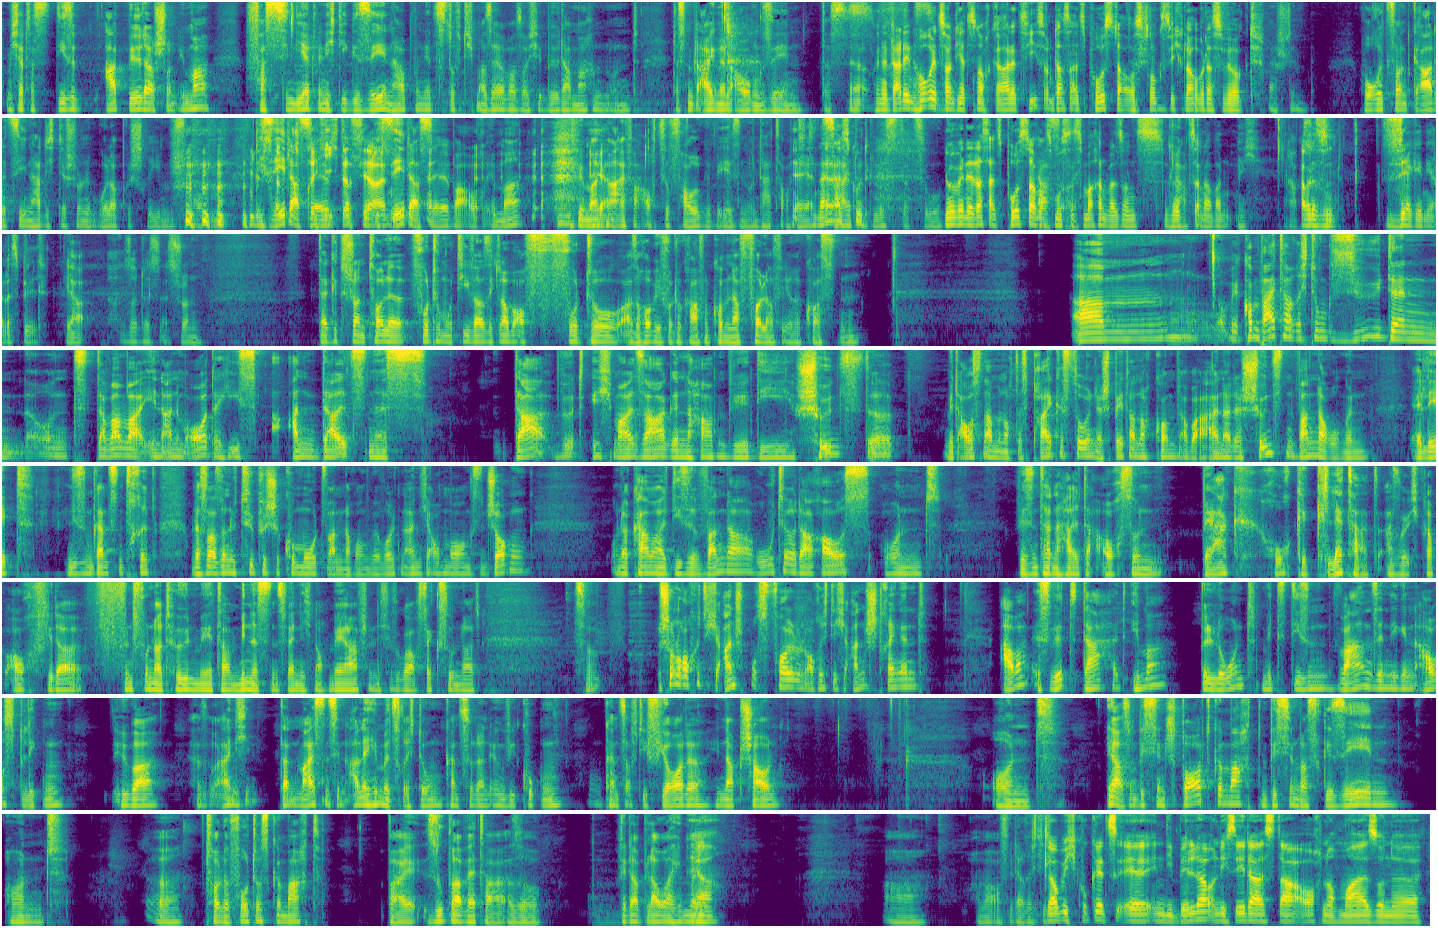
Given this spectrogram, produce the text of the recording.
mich hat das, diese Art Bilder schon immer fasziniert, wenn ich die gesehen habe. Und jetzt durfte ich mal selber solche Bilder machen und das mit eigenen Augen sehen. Das ja, wenn du da den Horizont jetzt noch gerade ziehst und das als Poster ausdruckst, ich glaube, das wirkt. Das stimmt. Horizont gerade ziehen, hatte ich dir schon im Urlaub geschrieben. ich sehe das, selber, ich, das ja ich sehe das selber auch immer. Ich bin manchmal ja. einfach auch zu faul gewesen und hatte auch nicht ja, die nein, Zeit und Lust dazu. Nur wenn du das als Poster machst, musst du es machen, weil sonst wirkt es an der Wand nicht. Absolut. Aber das ist ein sehr geniales Bild. Ja, also das ist schon, da gibt es schon tolle Fotomotive. Also ich glaube auch Foto, also Hobbyfotografen kommen da voll auf ihre Kosten. Ähm, wir kommen weiter Richtung Süden und da waren wir in einem Ort, der hieß Andalsnes. Da würde ich mal sagen, haben wir die schönste, mit Ausnahme noch des Preikestolen, der später noch kommt, aber einer der schönsten Wanderungen erlebt in diesem ganzen Trip. Und das war so eine typische Komoot-Wanderung. Wir wollten eigentlich auch morgens joggen und da kam halt diese Wanderroute da raus und wir sind dann halt auch so ein Berg hochgeklettert. Also ich glaube auch wieder 500 Höhenmeter mindestens, wenn nicht noch mehr, vielleicht sogar auch 600. Es war schon auch richtig anspruchsvoll und auch richtig anstrengend. Aber es wird da halt immer belohnt mit diesen wahnsinnigen Ausblicken über, also eigentlich dann meistens in alle Himmelsrichtungen kannst du dann irgendwie gucken und kannst auf die Fjorde hinabschauen. Und ja, so ein bisschen Sport gemacht, ein bisschen was gesehen und äh, tolle Fotos gemacht bei super Wetter, also wieder blauer Himmel. Ja. Äh, haben wir auch wieder richtig. Ich glaube, ich gucke jetzt äh, in die Bilder und ich sehe, dass da auch noch mal so eine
